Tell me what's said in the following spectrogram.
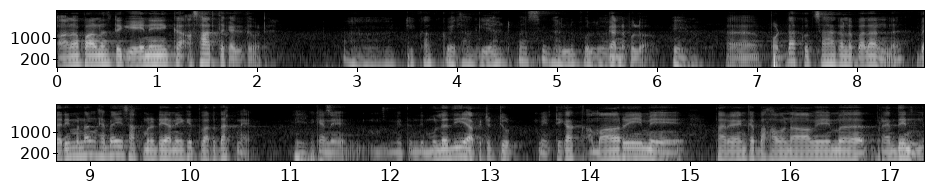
ආනාපානසට ගේන එක අසාර්ථකයිද එතකොට? ටිකක් වෙලා ගියාට පස්සේ ගන්න පුළුවන්. ගන්න පුළුවන්. එහෙම. පොඩ්ඩක් උත්සාහ කරලා බලන්න. බැරිම නම් හැබැයි සක්මනට යන එකෙත් වරදක් නැහැ. ඒ කියන්නේ මෙතනදී මුලදී අපිට මේ ටිකක් අමාරුයි මේ පරයන්ක භාවනාවේම රැඳෙන්න.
